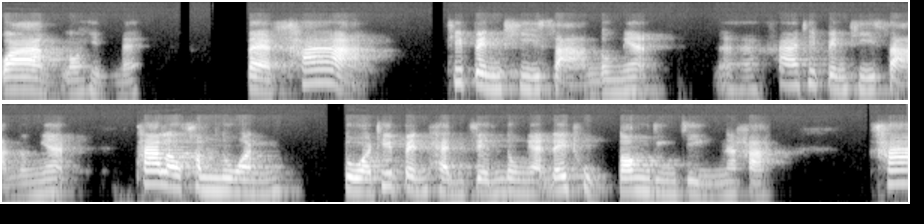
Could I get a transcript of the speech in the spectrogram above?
กว้างเราเห็นไหมแต่ค่าที่เป็น t สามตรงเนี้ยนะคะค่าที่เป็น t สามตรงเนี้ยถ้าเราคำนวณตัวที่เป็นแทนเจนต์ตรงเนี้ยได้ถูกต้องจริง ๆ นะคะ ค่า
